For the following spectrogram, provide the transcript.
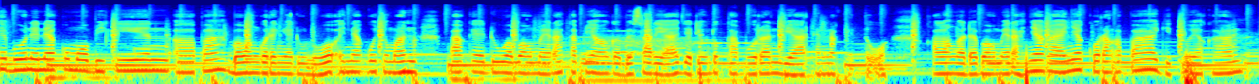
Oke bun, ini aku mau bikin uh, apa bawang gorengnya dulu. Ini aku cuman pakai dua bawang merah tapi yang agak besar ya. Jadi untuk taburan biar enak gitu. Kalau nggak ada bawang merahnya kayaknya kurang apa gitu ya kan.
